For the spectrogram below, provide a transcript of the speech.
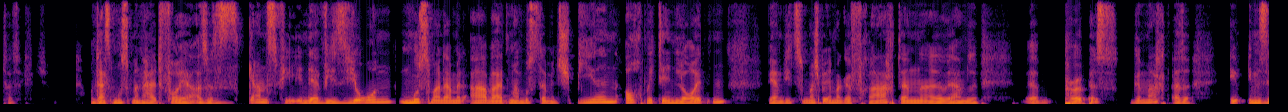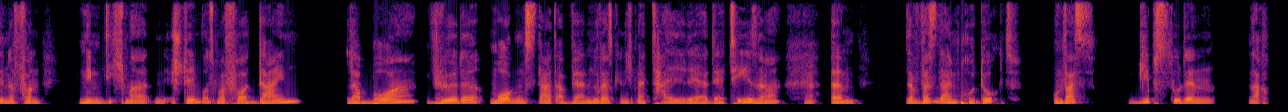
Tatsächlich. Und das muss man halt vorher. Also das ist ganz viel in der Vision, muss man damit arbeiten, man muss damit spielen, auch mit den Leuten. Wir haben die zum Beispiel immer gefragt, dann, äh, wir haben so äh, Purpose gemacht, also im, im Sinne von, nimm dich mal, stellen wir uns mal vor, dein Labor würde morgen Startup werden. Du wärst gar nicht mehr Teil der, der TESA. Ja. Ähm, was ist dein Produkt? Und was gibst du denn nach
